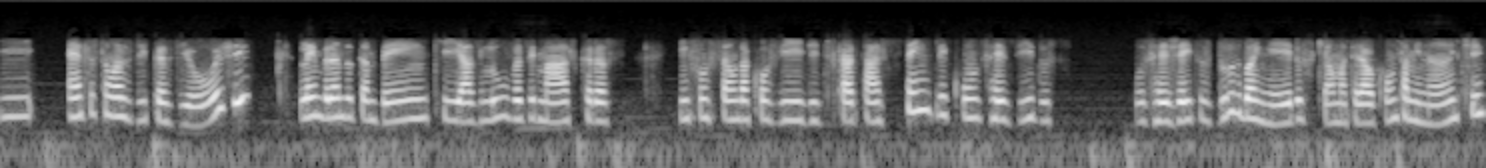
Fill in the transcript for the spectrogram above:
E essas são as dicas de hoje. Lembrando também que as luvas e máscaras, em função da Covid, descartar sempre com os resíduos, os rejeitos dos banheiros, que é um material contaminante.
